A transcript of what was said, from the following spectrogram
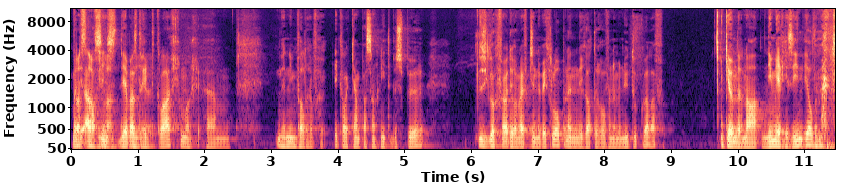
Maar die, was die was direct eh, klaar, maar ehm de invaller van Ekkelenkamp was nog niet te bespeuren. Dus ik dacht, die gaan even in de weg lopen en die gaat er over een minuut ook wel af. Ik heb hem daarna niet meer gezien, heel de match.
